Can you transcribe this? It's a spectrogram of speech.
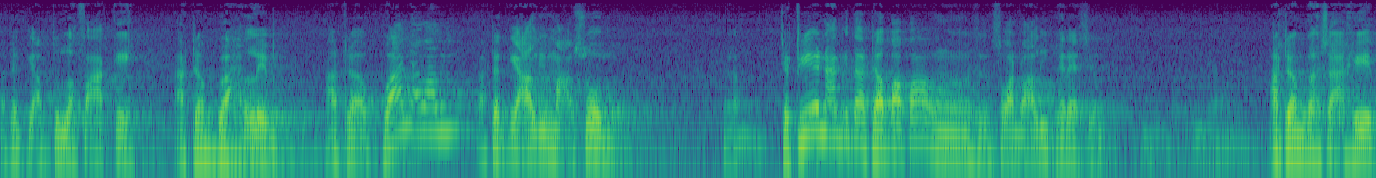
ada Ki Abdullah Fakih, ada Mbah Lim, ada banyak wali, ada Ki Ali Maksum. Ya. Jadi enak kita ada apa-apa, eh, sowan wali beres ya. Ada Mbah Syahid,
